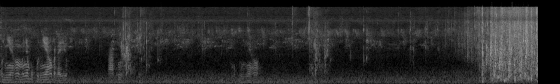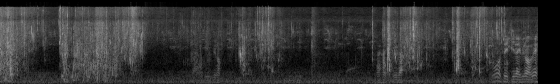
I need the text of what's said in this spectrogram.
คุณเงี้ยเขามันยังบุกคุณเงี้ยเขาไปไหนอยู่ตามนี่บุกคุณเงี้ยเขาลอง ดูพี่น้องไปครับดีละโอ้ใส่กี่ไรพี่น้องเลย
